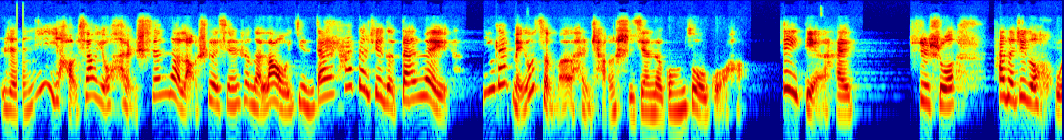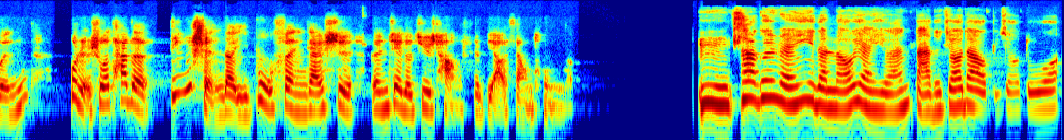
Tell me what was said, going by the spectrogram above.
仁义好像有很深的老舍先生的烙印，但是他在这个单位应该没有怎么很长时间的工作过哈。这一点还是说他的这个魂，或者说他的精神的一部分，应该是跟这个剧场是比较相通的。嗯，他跟仁义的老演员打的交道比较多。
